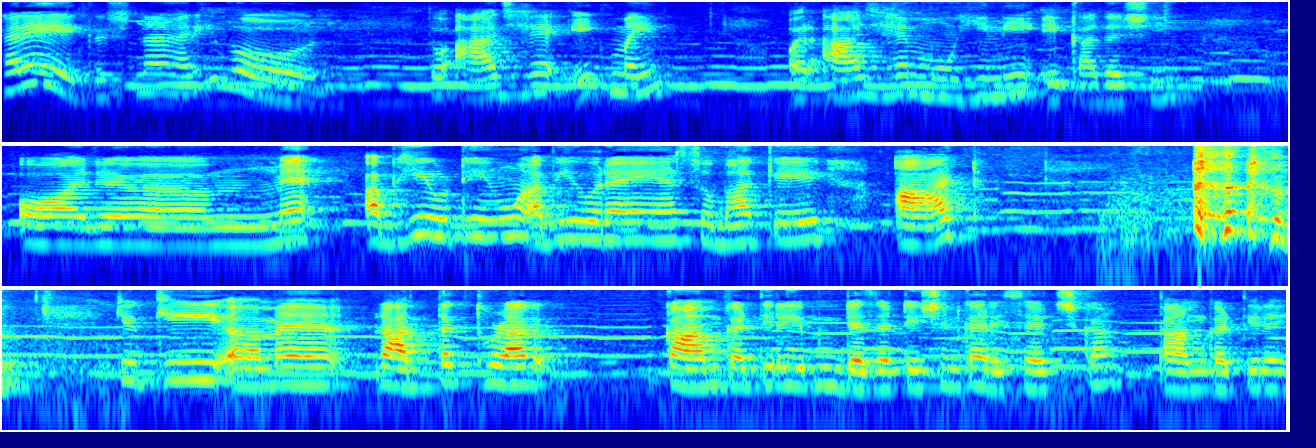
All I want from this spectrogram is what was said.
हरे कृष्णा हरि बोल। तो आज है एक मई और आज है मोहिनी एकादशी। और अ, मैं अभी उठी हूँ अभी हो रहे हैं सुबह के आठ। क्योंकि अ, मैं रात तक थोड़ा काम करती रही अपनी डेजर्टेशन का रिसर्च का काम करती रही।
